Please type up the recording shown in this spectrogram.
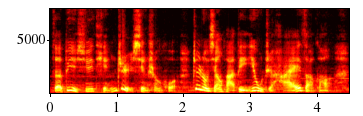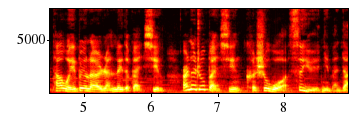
则必须停止性生活。这种想法比幼稚还糟糕，它违背了人类的本性，而那种本性可是我赐予你们的。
